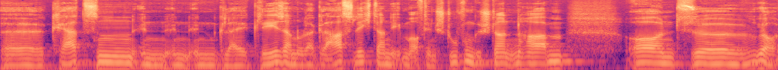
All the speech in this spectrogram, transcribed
äh, Kerzen in, in, in Gläsern oder Glaslichtern eben auf den Stufen gestanden haben. Und äh, ja,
